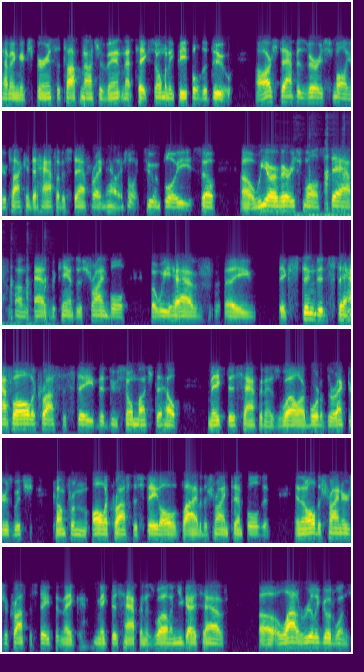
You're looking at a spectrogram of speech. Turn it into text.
having experienced a top-notch event, and that takes so many people to do. Our staff is very small. You're talking to half of the staff right now. There's only two employees, so uh, we are a very small staff um, as the Kansas Shrine Bowl, but we have a extended staff all across the state that do so much to help make this happen as well. Our board of directors, which come from all across the state, all five of the shrine temples, and and then all the Shriners across the state that make make this happen as well. And you guys have uh, a lot of really good ones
